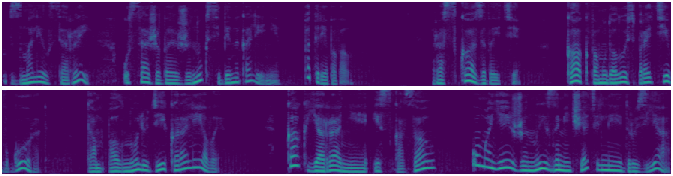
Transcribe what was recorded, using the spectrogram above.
взмолился Рей, усаживая жену к себе на колени, потребовал: Рассказывайте, как вам удалось пройти в город? Там полно людей королевы. Как я ранее и сказал, у моей жены замечательные друзья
